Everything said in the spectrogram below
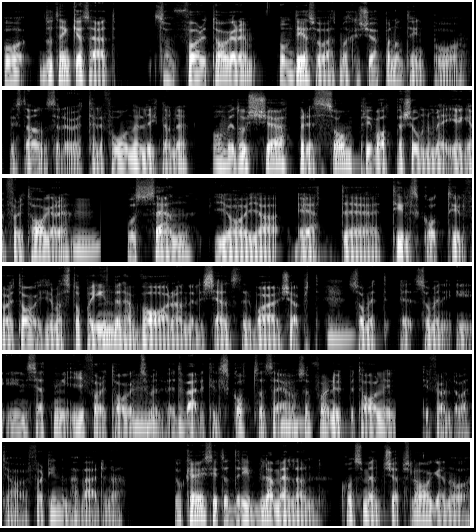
Och då tänker jag så här att som företagare om det är så att man ska köpa någonting på distans eller över telefon eller liknande. Om jag då köper det som privatperson, om jag är egenföretagare. Mm. Och sen gör jag ett eh, tillskott till företaget genom att stoppa in den här varan eller tjänsten vad jag har köpt. Mm. Som, ett, eh, som en insättning i företaget, Mm. som en, ett värdetillskott så att säga. Mm. Och så får jag en utbetalning till följd av att jag har fört in de här värdena. Då kan jag ju sitta och dribbla mellan konsumentköpslagen och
